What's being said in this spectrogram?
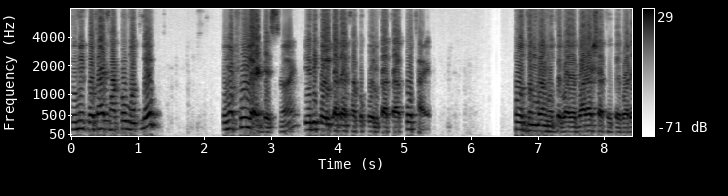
তুমি কোথায় থাকো মতলব তোমার ফুল অ্যাড্রেস নয়। যদি কলকাতায় থাকো, কলকাতা কোথায়? মধ্যমগ্রাম হতে পারে, বারাসাত হতে পারে,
